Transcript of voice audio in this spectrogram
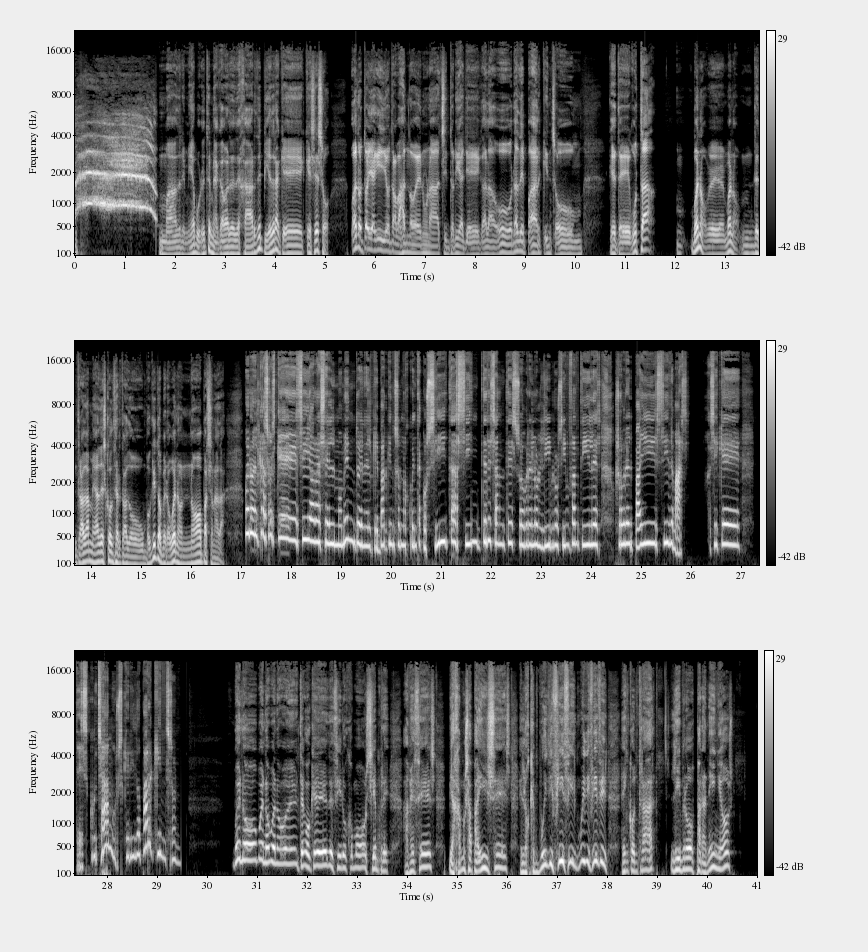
Madre mía, Burete, me acabas de dejar de piedra. ¿Qué, ¿Qué es eso? Bueno, estoy aquí yo trabajando en una sintonía. Llega la hora de Parkinson. ¿Qué te gusta? Bueno, eh, bueno, de entrada me ha desconcertado un poquito, pero bueno, no pasa nada. Bueno, el caso es que sí, ahora es el momento en el que Parkinson nos cuenta cositas interesantes sobre los libros infantiles, sobre el país y demás. Así que te escuchamos, querido Parkinson. Bueno, bueno, bueno, eh, tengo que deciros como siempre, a veces viajamos a países en los que es muy difícil, muy difícil encontrar libros para niños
